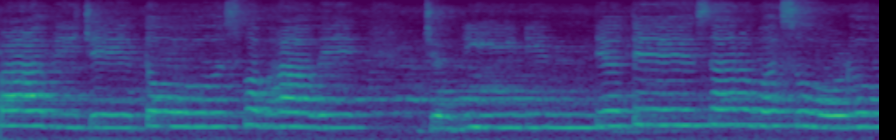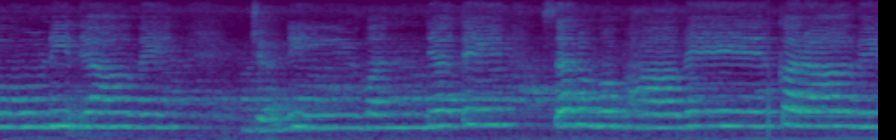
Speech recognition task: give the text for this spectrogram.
पाविजे तो स्वभावे. जनी निंद्यते सर्व सोडोनी द्यावे. जनी वंद्यते सर्व भावे करावे.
